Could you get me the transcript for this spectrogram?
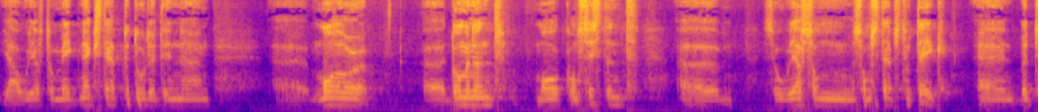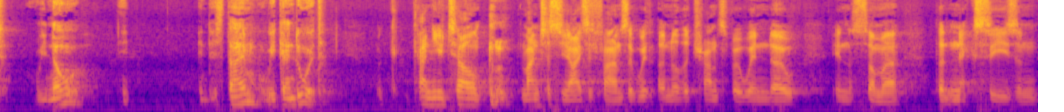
yeah, we have to make next step to do that in um, uh, more uh, dominant, more consistent. Um, so we have some some steps to take, and but we know in this time we can do it Can you tell Manchester United fans that with another transfer window in the summer, that next season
